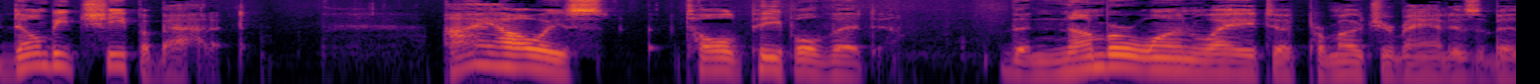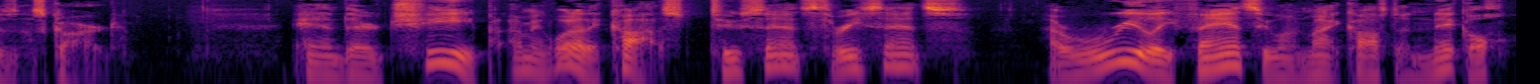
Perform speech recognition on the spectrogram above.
don't be cheap about it. I always told people that the number one way to promote your band is a business card. And they're cheap. I mean, what do they cost? Two cents, three cents? A really fancy one might cost a nickel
